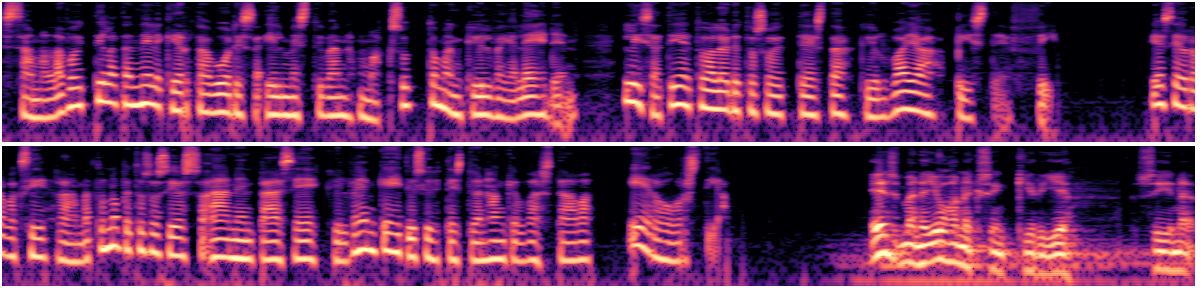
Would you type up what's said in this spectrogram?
Samalla voit tilata neljä kertaa vuodessa ilmestyvän maksuttoman Kylväjä-lehden. Lisätietoa löydät osoitteesta kylvaja.fi. Ja seuraavaksi Raamatun opetusosiossa äänen pääsee Kylväjän kehitysyhteistyön hankevastaava Eero Horstia. Ensimmäinen Johanneksen kirje, siinä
